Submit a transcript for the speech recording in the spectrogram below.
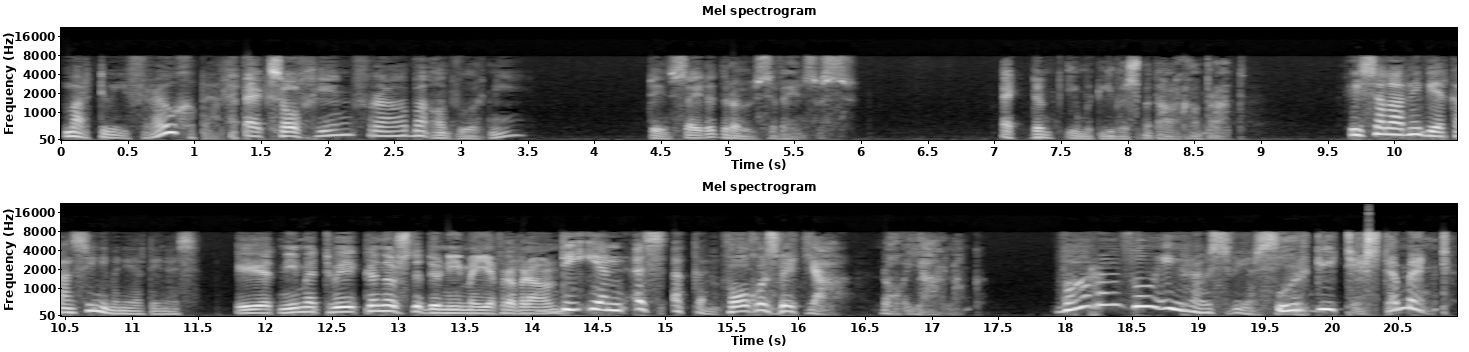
Maar toe die vrou gebel het, Ek sal geen vrae beantwoord nie tensy dit Rose se wens is. Ek dink u moet liewers met haar gaan praat. Jy sal haar nie weer kan sien nie, meneer Dennis. U het nie met twee kinders te doen nie, mevrou Brown. Die een is 'n kind. Volgens wet ja, nog 'n jaar lank. Waarom wil u Rose weer sien? Oor die testament.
